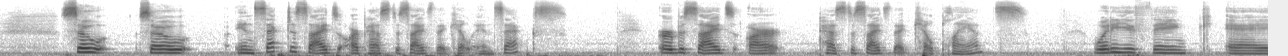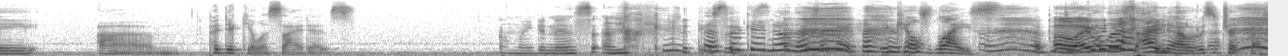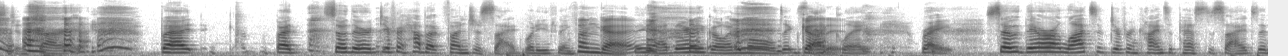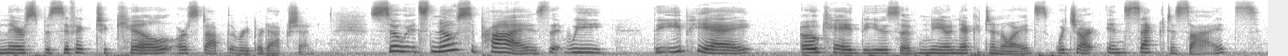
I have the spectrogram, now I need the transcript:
So, so insecticides are pesticides that kill insects. Herbicides are pesticides that kill plants. What do you think a um, pediculicide is? Oh my goodness, I'm not good at these That's things. okay. No, that's okay. It kills lice. Oh, I would not I know it was a trick question. Sorry, but But so there are different. How about fungicide? What do you think? Fungi. Yeah, there you go. And mold, Got it. exactly. Right. So there are lots of different kinds of pesticides, and they're specific to kill or stop the reproduction. So it's no surprise that we, the EPA, okayed the use of neonicotinoids, which are insecticides,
